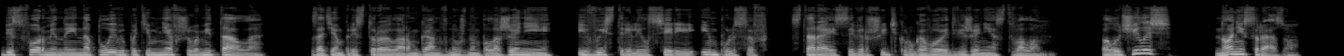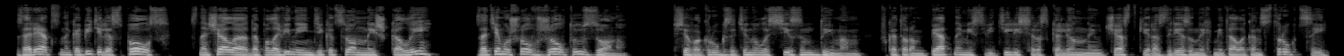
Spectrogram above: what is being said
бесформенные наплывы потемневшего металла. Затем пристроил армган в нужном положении и выстрелил серией импульсов, стараясь совершить круговое движение стволом. Получилось, но не сразу. Заряд накопителя сполз сначала до половины индикационной шкалы, затем ушел в желтую зону. Все вокруг затянулось сизым дымом, в котором пятнами светились раскаленные участки разрезанных металлоконструкций,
